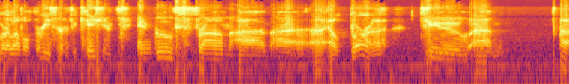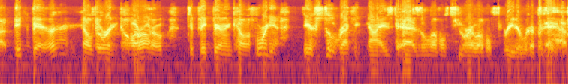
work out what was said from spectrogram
or level three certification and moves from um, uh, uh, Eldora to um, uh, Big Bear, Eldora in Colorado, to Big Bear in California, they're still recognized as a level two or a level three or whatever they have.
